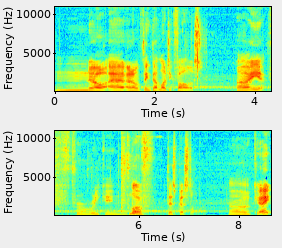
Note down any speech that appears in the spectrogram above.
No, I, I don't think that logic follows. I freaking love this pistol. Okay.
